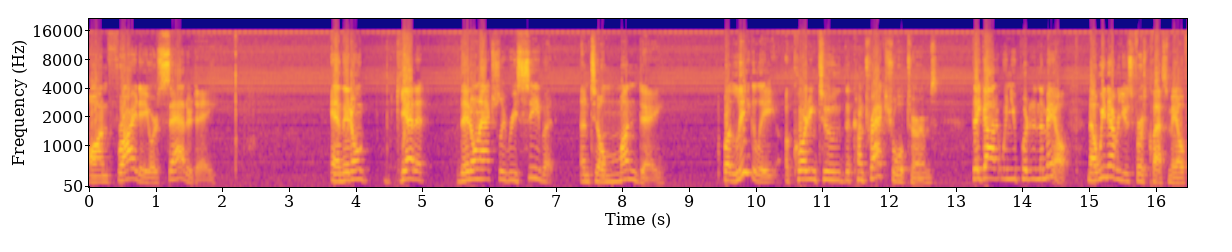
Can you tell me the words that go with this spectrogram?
on Friday or Saturday, and they don't get it, they don't actually receive it until Monday. But legally, according to the contractual terms, they got it when you put it in the mail. Now, we never use first class mail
